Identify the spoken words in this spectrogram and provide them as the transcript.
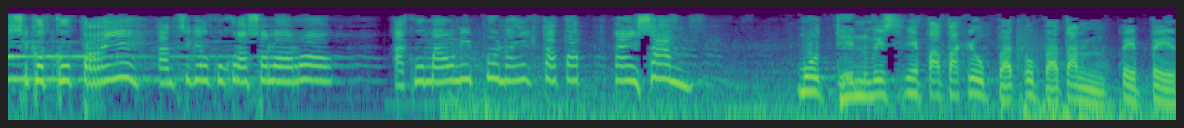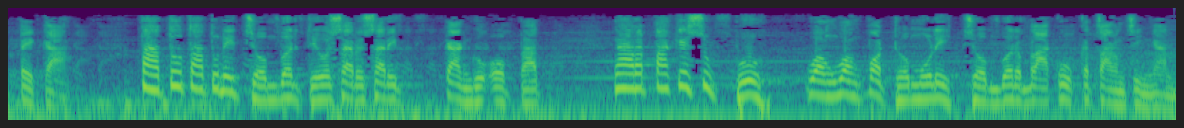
Sikutku perih lan sikilku krasa lara. Aku mau nipu nanging tatap kaisan. Mudin wis nyepatake obat-obatan PPPK. Tatu-tatune Jombor Dewa seri-seri kanggo obat. Ngarepake subuh wong-wong padha mulih Jombor mlaku kecangcingan.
